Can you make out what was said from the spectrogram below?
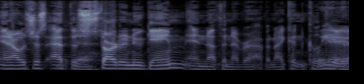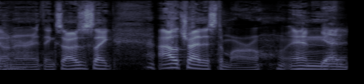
and I was just at the Yeah. start a new game, and nothing ever happened. I couldn't click A on it or anything. So I was just like, I'll try this tomorrow. And Yeah,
